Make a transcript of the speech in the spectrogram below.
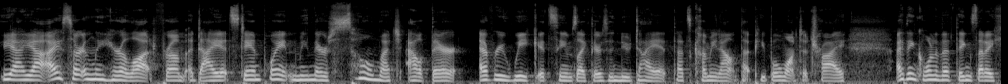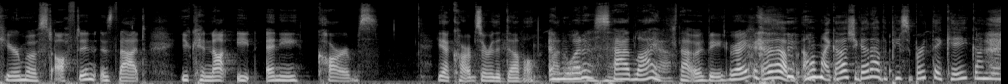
Yeah, yeah. I certainly hear a lot from a diet standpoint. I mean, there's so much out there. Every week, it seems like there's a new diet that's coming out that people want to try. I think one of the things that I hear most often is that you cannot eat any carbs. Yeah, carbs are the devil. And the what way. a mm-hmm. sad life Yeah. that would be, right? yeah. Oh my gosh, you got to have a piece of birthday cake on your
